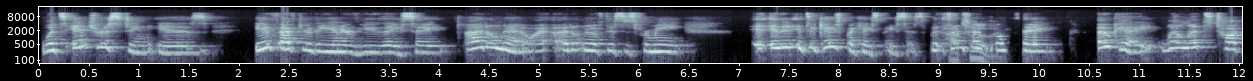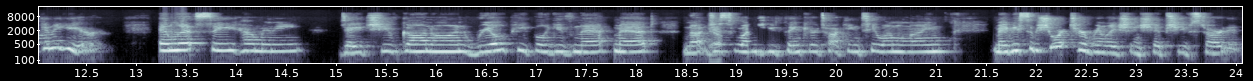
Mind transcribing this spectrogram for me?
What's interesting is if after the interview they say, I don't know, I, I don't know if this is for me, it, it- it's a case by case basis. But sometimes Absolutely. they'll say, okay, well, let's talk in a year and let's see how many dates you've gone on, real people you've met, met not Yep. just ones you think you're talking to online. Maybe some short term relationships you've started.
